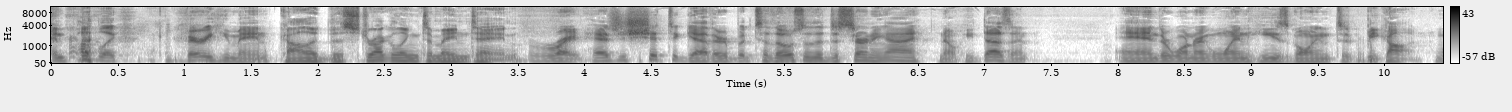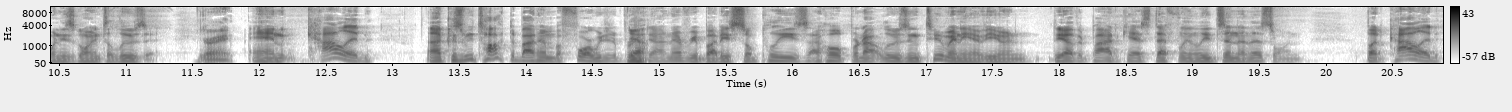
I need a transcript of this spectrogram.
In public, very humane. Khalid the struggling to maintain. Right. Has his shit together, but to those with a discerning eye, no, he doesn't. And they're wondering when he's going to be gone, when he's going to lose it. Right. And Khalid, uh, because we talked about him before, we did a breakdown on everybody. So please, I hope we're not losing too many of you. And the other podcast definitely leads into this one. But Khalid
